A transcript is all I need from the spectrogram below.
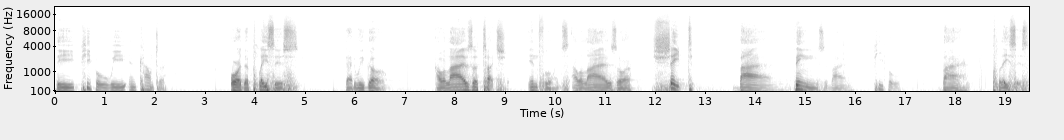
the people we encounter or the places that we go. Our lives are touch, influence. Our lives are shaped by things, by people, by places.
